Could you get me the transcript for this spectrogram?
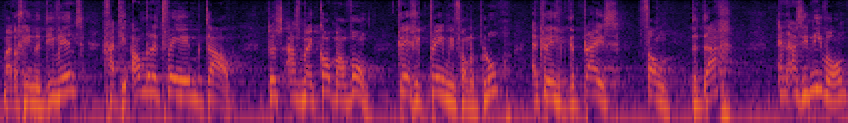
Maar degene die wint, gaat die andere twee in betaal. Dus als mijn kopman won, kreeg ik premie van de ploeg... en kreeg ik de prijs van de dag. En als hij niet won,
